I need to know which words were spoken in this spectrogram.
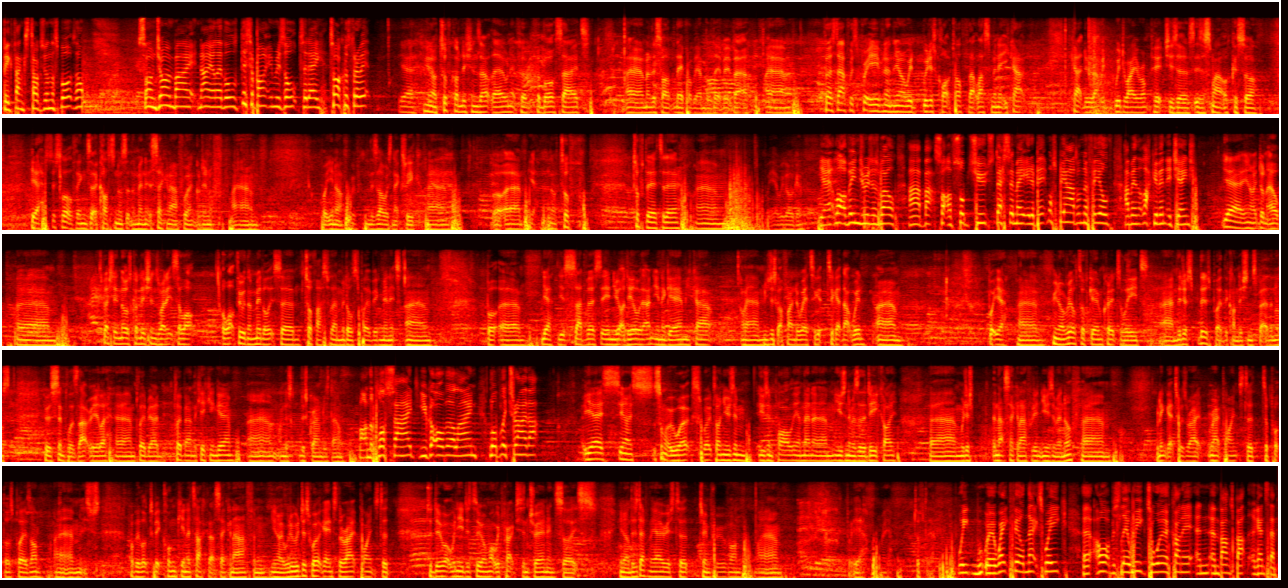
Big thanks to Talkers on the Sports Zone. So I'm joined by Niall Evalds. Disappointing result today. Talk us through it. Yeah, you know, tough conditions out there, wasn't it, for, for both sides. Um, I just thought they probably handled it a bit better. Um, first half was pretty even, and you know, we, we just clocked off that last minute. You can't can't do that with, with Dwyer on pitch. He's a, he's a smart hooker, so yeah, it's just little things that are costing us at the minute. The second half weren't good enough. Um, but you know, there's always next week. Um, but um, yeah, no, tough, tough day today. Um, but yeah, we go again. Yeah, a lot of injuries as well. Our back sort of substitutes decimated a bit. Must be hard on the field having that lack of interchange. Yeah, you know, it doesn't help, um, especially in those conditions when it's a lot, a lot through the middle. It's um, tough ask for them middles to play big minutes. Um, but um, yeah, it's adversity and you got to deal with it. Aren't you in a game, you can't. Um, you just got to find a way to get to get that win. But yeah, um, you know, real tough game. Credit to Leeds. Um, they just they just played the conditions better than us. It was simple as that, really. Um, played behind played behind the kicking game, um, and just just ground us down. But on the plus side, you got over the line. Lovely try that. Yeah, it's you know it's something we worked worked on using using Pauli and then um, using him as a decoy. Um, we just in that second half we didn't use him enough. We didn't get to his right right points to, to put those players on. Um, it's probably looked a bit clunky in attack that second half, and you know we, we just weren't getting to the right points to to do what we needed to do and what we'd practice in training. So it's you know there's definitely areas to, to improve on. Um, but yeah, yeah, tough day. We, we're Wakefield next week. Uh, obviously, a week to work on it and, and bounce back against them.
